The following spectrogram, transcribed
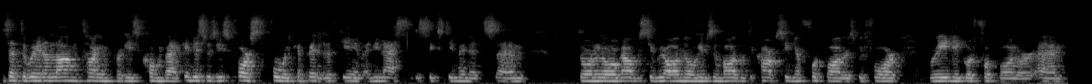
he's had to wait a long time for his comeback. And this was his first full competitive game, and he lasted 60 minutes. Um, Donal obviously, we all know he was involved with the Cork senior footballers before, really good footballer. Um,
